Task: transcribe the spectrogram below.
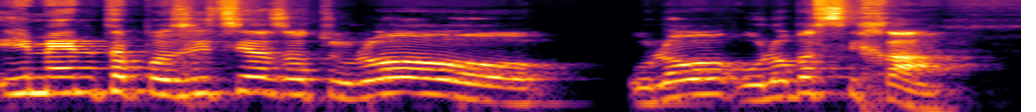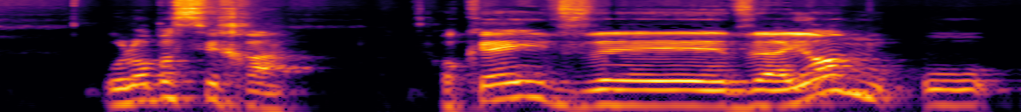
אם אין את הפוזיציה הזאת, הוא לא, הוא לא, הוא לא בשיחה, הוא לא בשיחה. אוקיי? ו... והיום הוא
